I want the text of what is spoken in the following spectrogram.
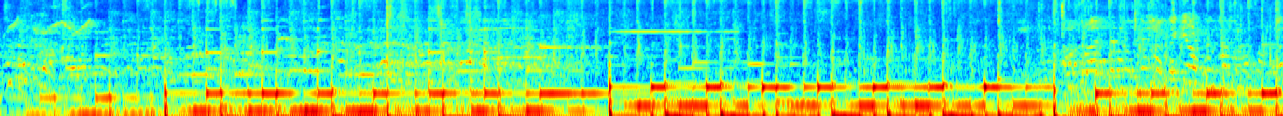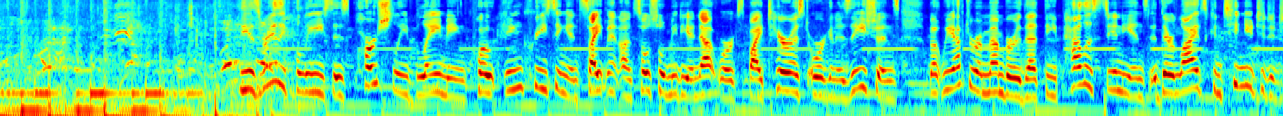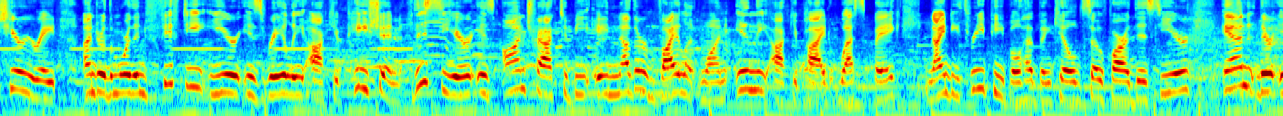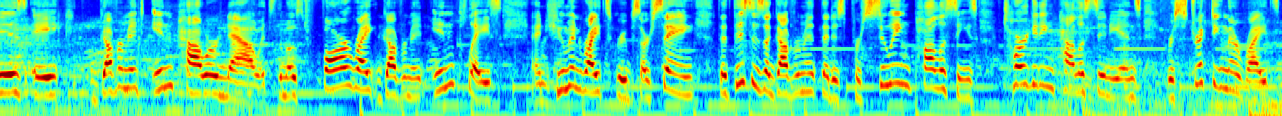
The Israeli police is partially blaming, quote, increasing incitement on social media networks by terrorist organizations. But we have to remember that the Palestinians, their lives continue to deteriorate under the more than 50 year Israeli occupation. This year is on track to be another violent one in the occupied West Bank. 93 people have been killed so far this year, and there is a government in power now. It's the most far right government in place, and human rights groups are saying that this is a government that is pursuing policies targeting Palestinians, restricting their rights.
